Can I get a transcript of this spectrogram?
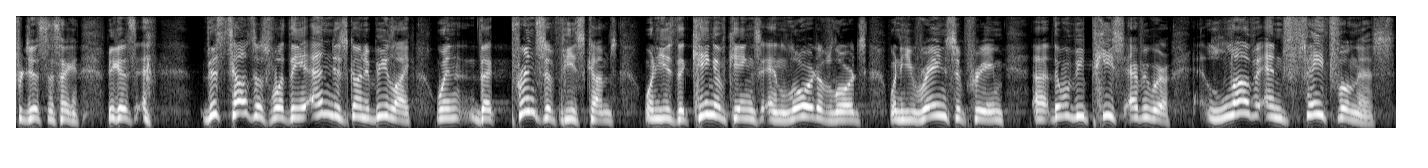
for just a second, because this tells us what the end is going to be like when the Prince of Peace comes, when he's the King of Kings and Lord of Lords, when he reigns supreme. Uh, there will be peace everywhere. Love and faithfulness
